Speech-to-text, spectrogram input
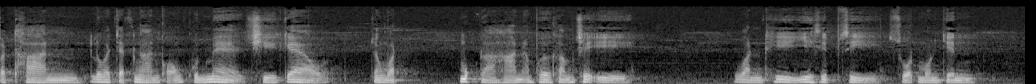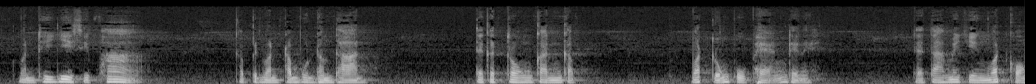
ประธานหรือว่าจัดงานของคุณแม่ชีแก้ว จังหวัดมุกดาหารอำเภอคำเชอี วันที่ยี่สิบสี่สวดมนต์เย็น วันที่ยี่สิบห้าก็เป็นวันทำบุญทำทาน แต่ก็ตรงกันกับวัดหลวงปู่แผงเท่นี่แต่ตามไม่จริงวัดของ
